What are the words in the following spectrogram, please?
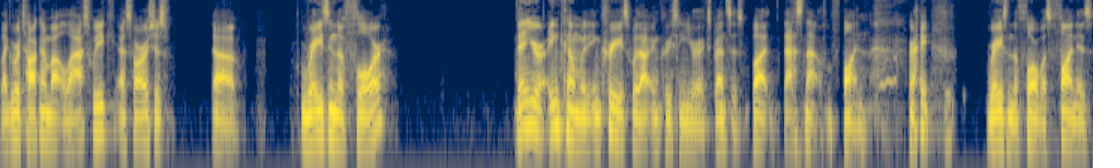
like we were talking about last week, as far as just uh, raising the floor, then your income would increase without increasing your expenses. But that's not fun, right? Raising the floor. What's fun is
